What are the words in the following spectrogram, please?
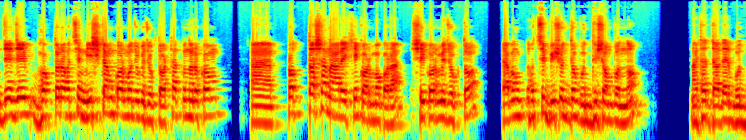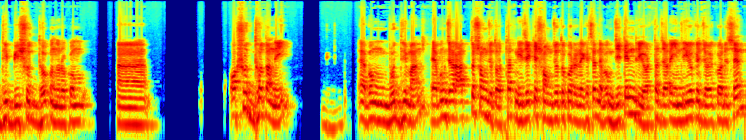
যে যে ভক্তরা হচ্ছে নিষ্কাম কর্মযোগে যুক্ত, অর্থাৎ কোন রকম প্রত্যাশা না রেখে কর্ম করা সেই কর্মে যুক্ত এবং হচ্ছে বিশুদ্ধ বুদ্ধি সম্পন্ন অর্থাৎ যাদের বুদ্ধি বিশুদ্ধ, কোন রকম অশুদ্ধতা নেই এবং বুদ্ধিমান এবং যারা আত্মসংযত অর্থাৎ নিজেকে সংযত করে রেখেছেন এবং জিতেন্দ্রীয় অর্থাৎ যারা ইন্দ্রিয়কে জয় করেছেন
